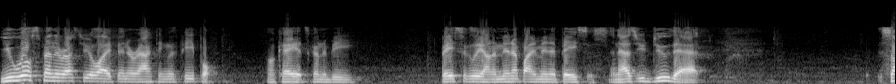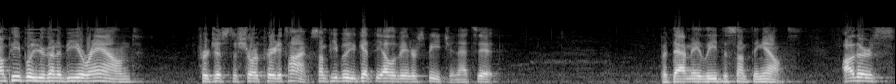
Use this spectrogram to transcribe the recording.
You will spend the rest of your life interacting with people. Okay, it's going to be basically on a minute-by-minute basis. And as you do that, some people you're going to be around for just a short period of time. Some people you get the elevator speech and that's it. But that may lead to something else. Others,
